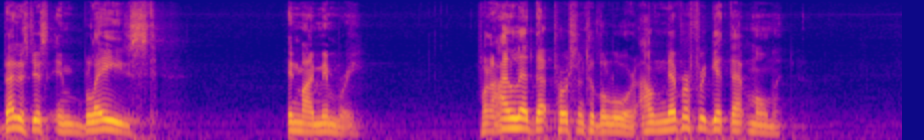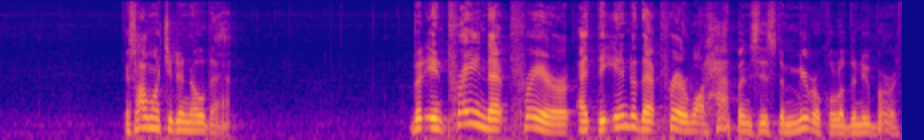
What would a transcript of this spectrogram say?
That is just emblazed in my memory. When I led that person to the Lord, I'll never forget that moment. And so I want you to know that. But in praying that prayer, at the end of that prayer, what happens is the miracle of the new birth.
